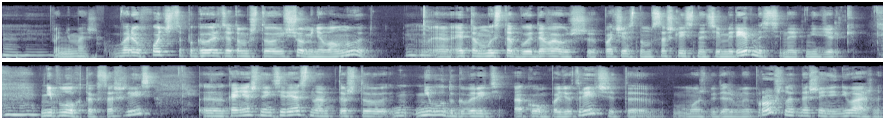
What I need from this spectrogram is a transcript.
Мгм. Понимаешь? Варю, хочется поговорить о том, что еще меня волнует. Э, Это мы с тобой, давай уж по-честному, сошлись на теме ревности на этой недельке. Неплохо так сошлись. Э, Конечно, интересно то, что не буду говорить, о ком пойдет речь, это, может быть, даже мои прошлые отношения, неважно.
